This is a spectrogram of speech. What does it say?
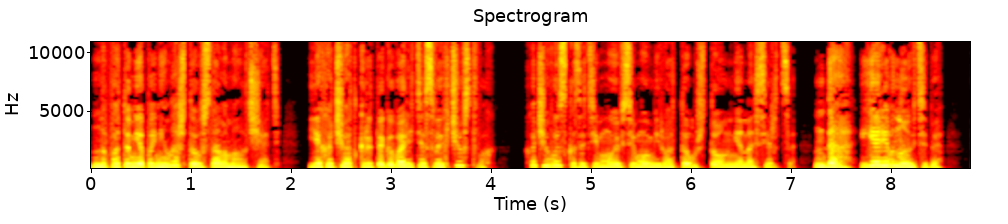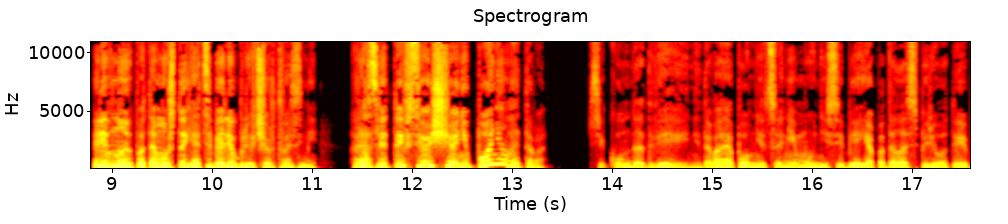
«Но потом я поняла, что устала молчать. Я хочу открыто говорить о своих чувствах. Хочу высказать ему и всему миру о том, что он мне на сердце. Да, я ревную тебя. Ревную, потому что я тебя люблю, черт возьми. Разве ты все еще не понял этого?» Секунда-две, не давая опомниться ни ему, ни себе, я подалась вперед и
